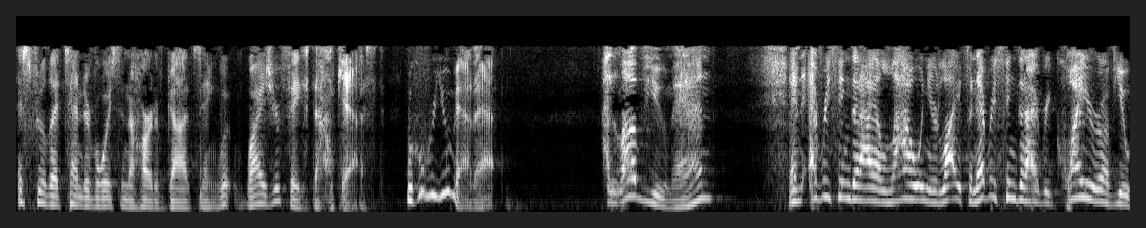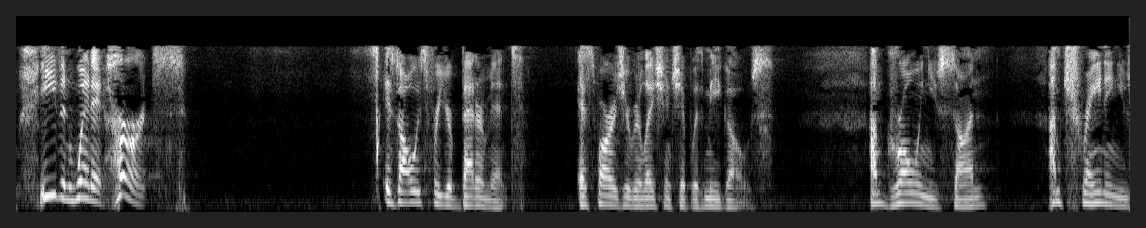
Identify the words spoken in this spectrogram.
Just feel that tender voice in the heart of God saying, Why is your face downcast? Who were you mad at? I love you, man. And everything that I allow in your life and everything that I require of you, even when it hurts, is always for your betterment as far as your relationship with me goes. I'm growing you, son. I'm training you,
